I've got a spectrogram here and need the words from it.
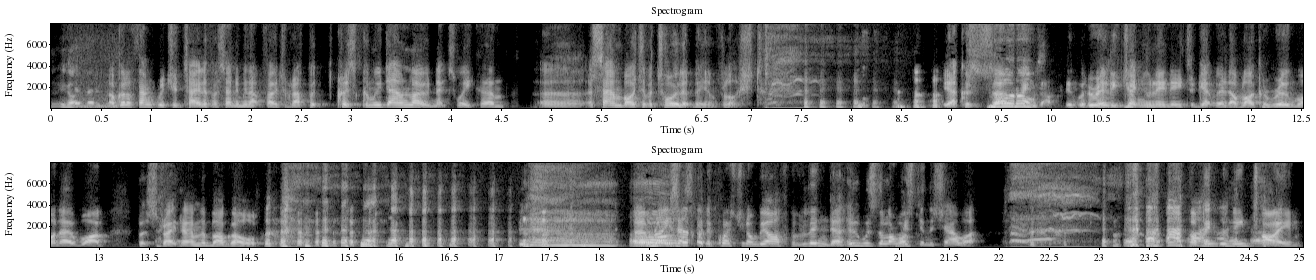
we got Very good. I've got to thank Richard Taylor for sending me that photograph. But Chris, can we download next week um, uh, a soundbite of a toilet being flushed? yeah, because certain No, no. things I think we really genuinely need to get rid of, like a room 101, but straight down the bog hole. uh, Ray's asking a question on behalf of Linda. Who was the longest in the shower? I think we mean time.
